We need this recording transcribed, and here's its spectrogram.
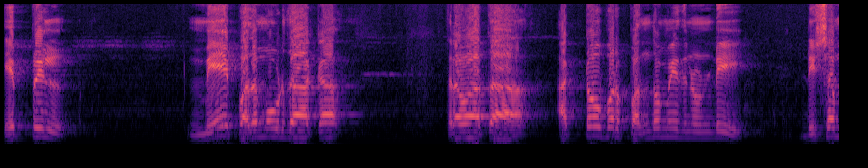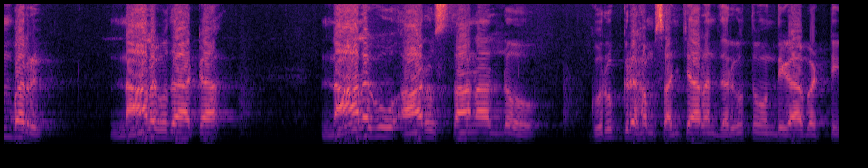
ఏప్రిల్ మే పదమూడు దాకా తర్వాత అక్టోబర్ పంతొమ్మిది నుండి డిసెంబర్ నాలుగు దాకా నాలుగు ఆరు స్థానాల్లో గురుగ్రహం సంచారం జరుగుతూ ఉంది కాబట్టి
